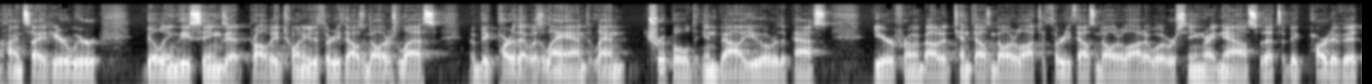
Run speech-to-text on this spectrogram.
hindsight here, we we're building these things at probably twenty to thirty thousand dollars less. A big part of that was land. Land tripled in value over the past year from about a ten thousand dollar lot to thirty thousand dollar lot of what we're seeing right now. So that's a big part of it,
